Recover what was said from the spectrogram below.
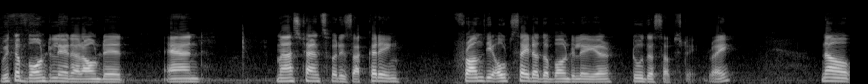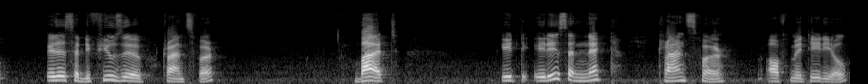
with a boundary layer around it and mass transfer is occurring from the outside of the boundary layer to the substrate right. Now it is a diffusive transfer, but it, it is a net transfer of material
